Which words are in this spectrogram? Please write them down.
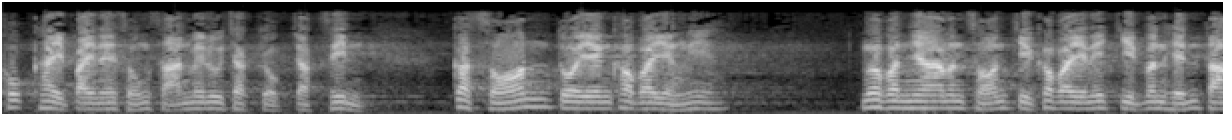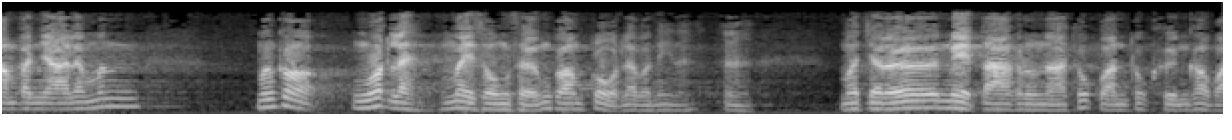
ทุกข์ให้ไปในสงสารไม่รู้จักจบจักสิ้น ก็สอนตัวเองเข้าไปอย่างนี้ เมื่อปัญญามันสอนจิตเข้าไปอย่างนี้จิตมันเห็นตามปัญญาแล้วมันมันก็งดเลยไม่ส่งเสริมความโกรธแล้ววันนี้นะมาเจริญเมตตากรุณาทุกวันทุกคืนเข้าไป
